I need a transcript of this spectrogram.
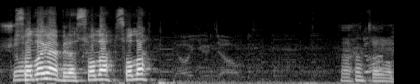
Şu an... Sola gel biraz sola sola. Heh, tamam.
